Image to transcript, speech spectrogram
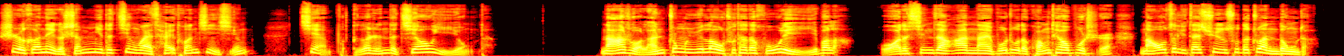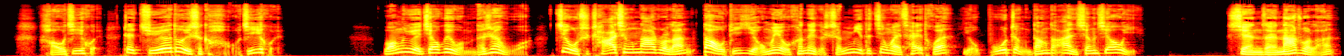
是和那个神秘的境外财团进行见不得人的交易用的。那若兰终于露出她的狐狸尾巴了。我的心脏按耐不住的狂跳不止，脑子里在迅速的转动着。好机会，这绝对是个好机会。王月交给我们的任务就是查清纳若兰到底有没有和那个神秘的境外财团有不正当的暗箱交易。现在纳若兰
